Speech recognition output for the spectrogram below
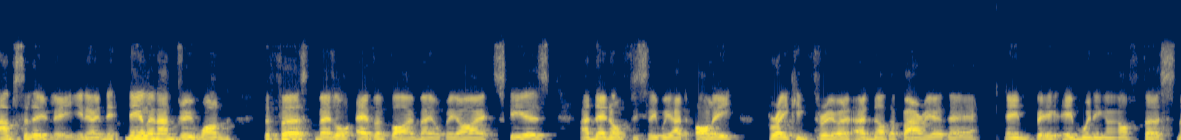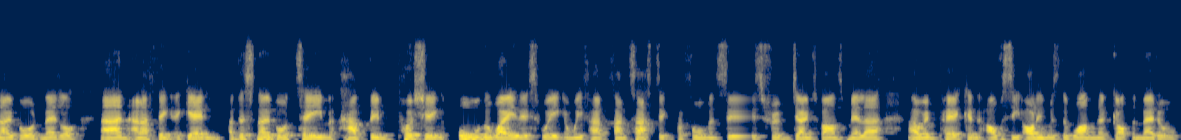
Absolutely. You know, Neil and Andrew won the first medal ever by male VI skiers. And then obviously we had Ollie breaking through another barrier there in in winning our first snowboard medal. And and I think again the snowboard team have been pushing all the way this week, and we've had fantastic performances from James Barnes Miller, Owen Pick, and obviously Ollie was the one that got the medal.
